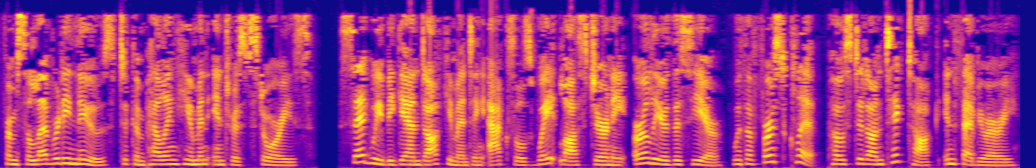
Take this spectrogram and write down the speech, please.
from celebrity news to compelling human interest stories. Segui began documenting Axel's weight loss journey earlier this year with a first clip posted on TikTok in February.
